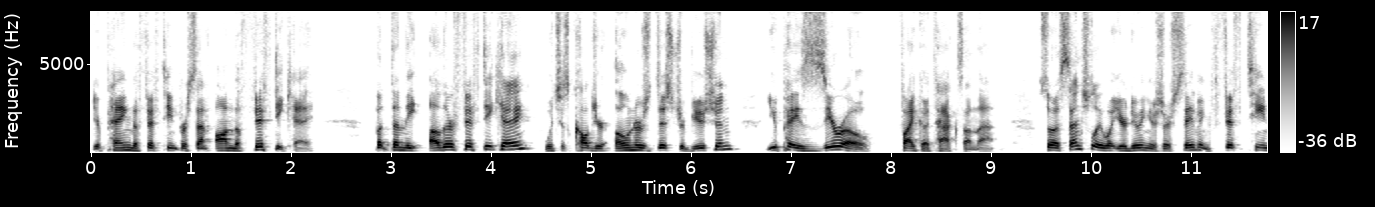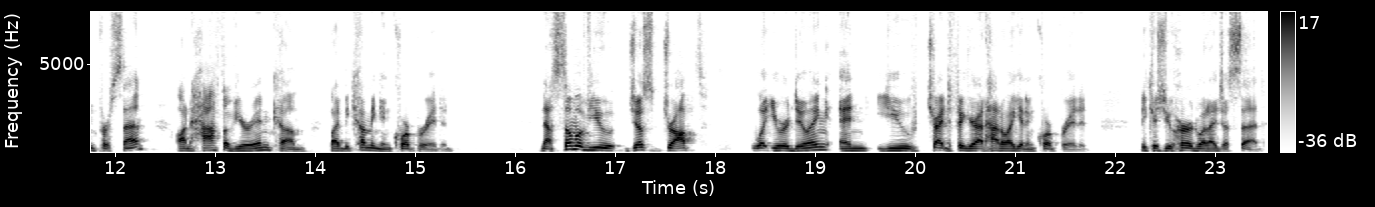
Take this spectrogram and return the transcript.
You're paying the 15% on the 50K. But then the other 50K, which is called your owner's distribution, you pay zero FICA tax on that. So essentially, what you're doing is you're saving 15% on half of your income by becoming incorporated. Now, some of you just dropped what you were doing and you tried to figure out how do I get incorporated? Because you heard what I just said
